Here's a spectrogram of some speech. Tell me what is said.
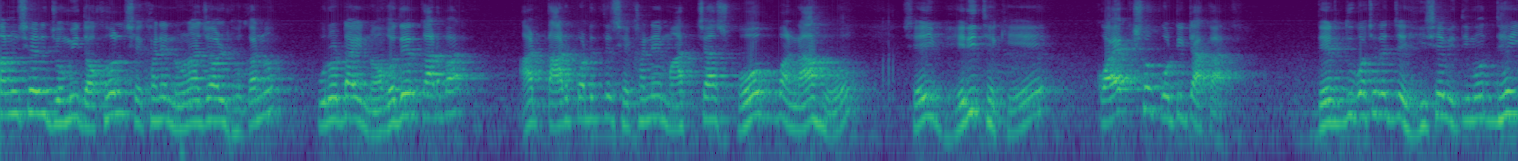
মানুষের জমি দখল, সেখানে নোনা জল ঢোকানো, পুরোটাই নগদের কারবার, আর তারপরেতে সেখানে মাছ চাষ হোক বা না হোক সেই ভেরি থেকে কয়েকশো কোটি টাকার দেড় দু বছরের যে হিসেব ইতিমধ্যেই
